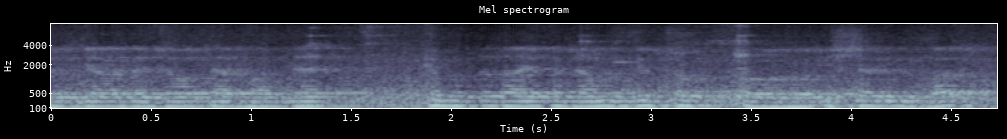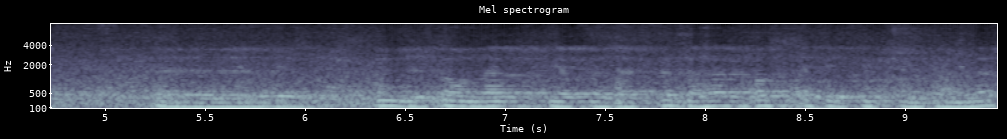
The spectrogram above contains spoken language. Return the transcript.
rüzgarda, jeotermalde, kömürde daha yapacağımız birçok e, işlerimiz var. E, öncelikle onlar yapılacaktır. Daha cost efektif çünkü onlar.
